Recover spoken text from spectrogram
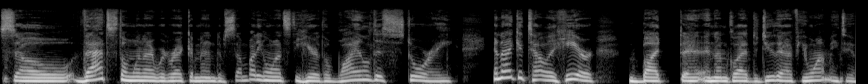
So that's the one I would recommend if somebody wants to hear the wildest story. And I could tell it here, but uh, and I'm glad to do that if you want me to.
